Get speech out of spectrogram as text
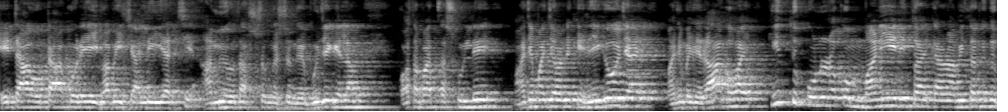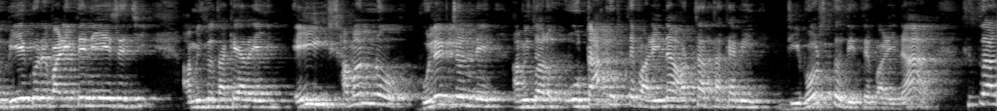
এটা ওটা করে এইভাবেই চালিয়ে যাচ্ছি। আমিও তার সঙ্গে সঙ্গে বুঝে গেলাম। কথাবার্তা শুনলে মাঝে মাঝে অনেকে রেগেও যায়, মাঝে মাঝে রাগ হয়, কিন্তু কোনো রকম মানিয়ে নিতে হয়, কারণ আমি তাকে তো বিয়ে করে বাড়িতে নিয়ে এসেছি। আমি তো তাকে আর এই এই সামান্য ভুলের জন্যে আমি তো আর ওটা করতে পারি না, অর্থাৎ তাকে আমি ডিভোর্স তো দিতে পারি না। সুতরাং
